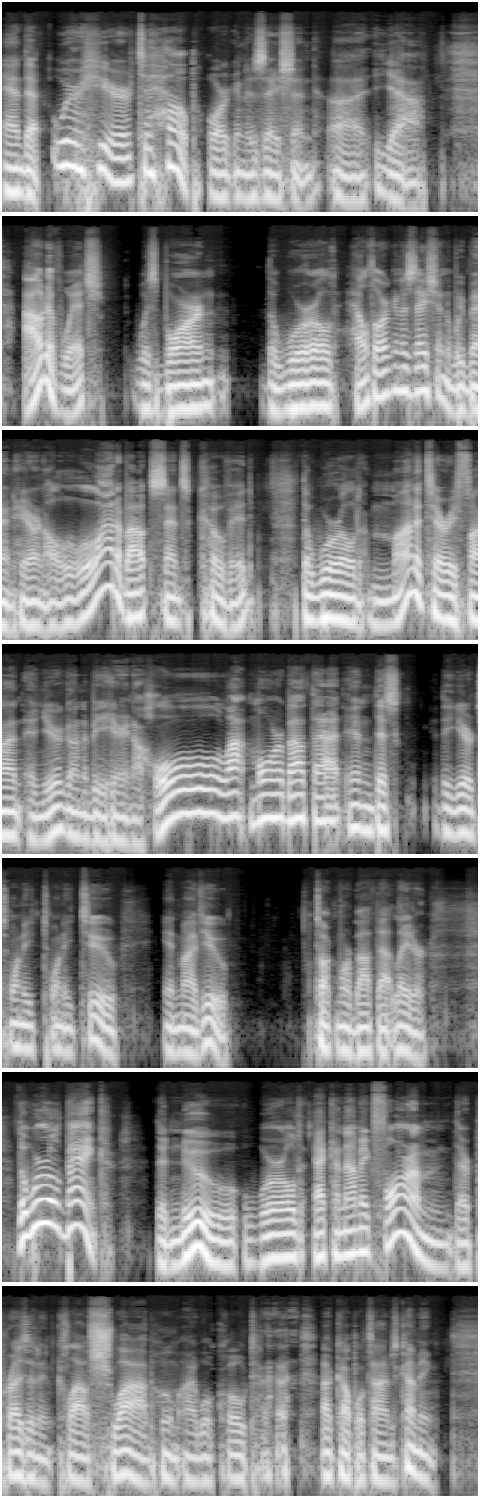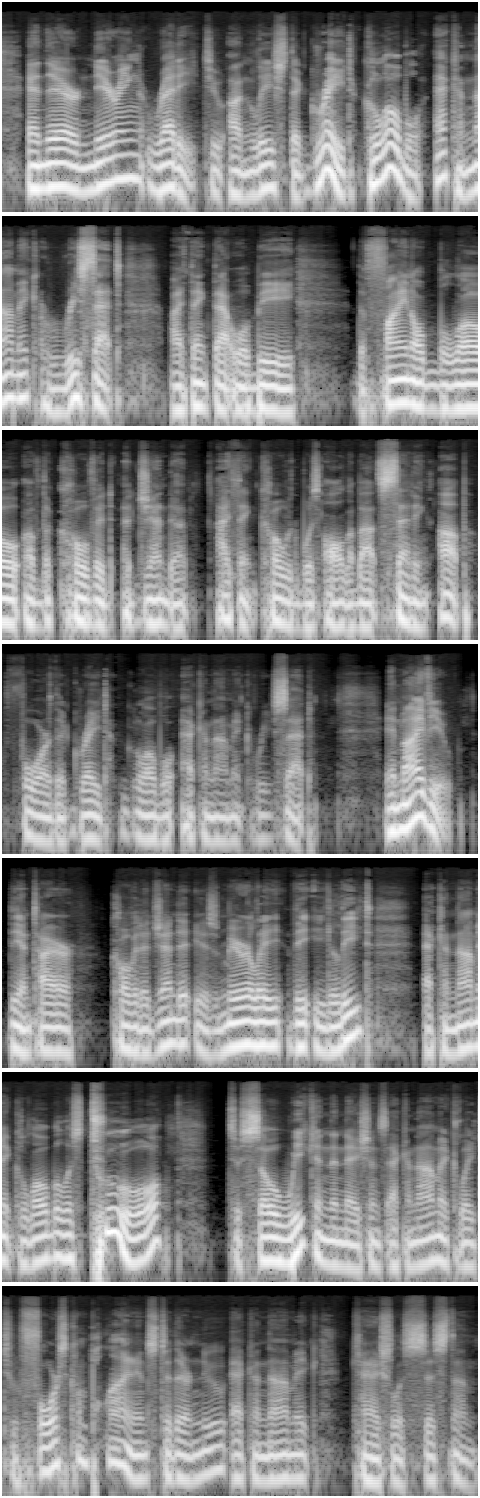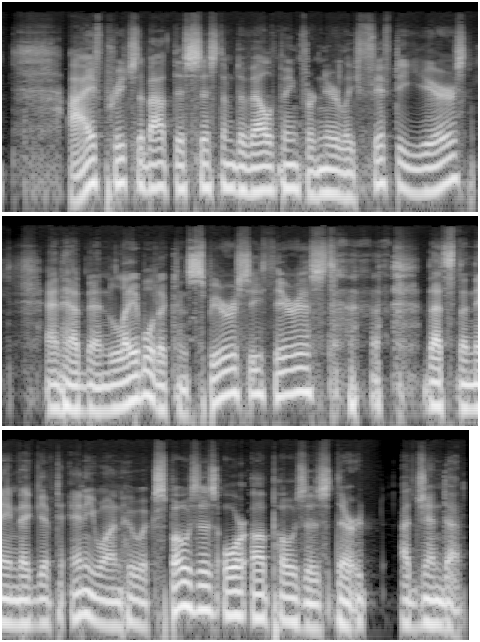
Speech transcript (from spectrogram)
And uh, we're here to help organization. Uh, yeah. Out of which was born the World Health Organization, we've been hearing a lot about since COVID, the World Monetary Fund, and you're going to be hearing a whole lot more about that in this the year 2022, in my view. Talk more about that later. The World Bank, the new World Economic Forum, their president Klaus Schwab, whom I will quote a couple times coming and they're nearing ready to unleash the great global economic reset. I think that will be the final blow of the COVID agenda. I think COVID was all about setting up for the great global economic reset. In my view, the entire COVID agenda is merely the elite economic globalist tool to so weaken the nations economically to force compliance to their new economic cashless system. I've preached about this system developing for nearly 50 years and have been labeled a conspiracy theorist. That's the name they give to anyone who exposes or opposes their agenda.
